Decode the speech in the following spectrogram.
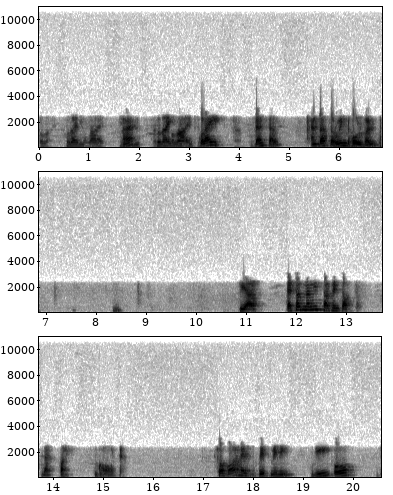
Polite. Polite. huh. Polite. collide themselves and thus ruin the whole world. We are eternally servants of that God. So God has this meaning, G-O-D.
